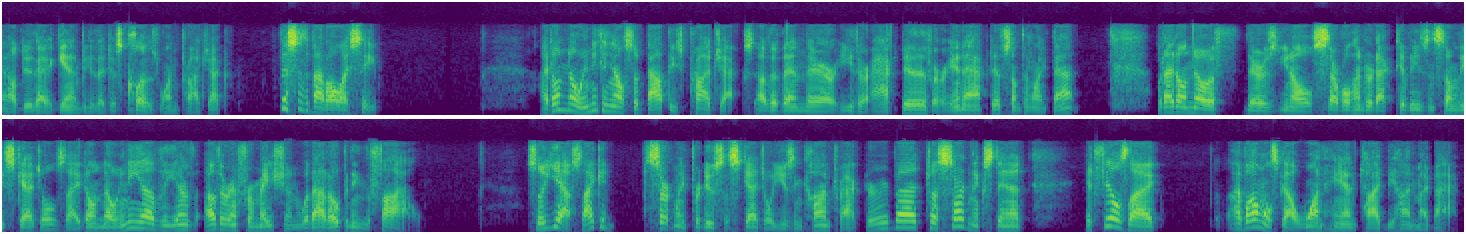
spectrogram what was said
And I'll do that again because I just closed one project. This is about all I see. I don't know anything else about these projects other than they're either active or inactive, something like that. But I don't know if there's, you know, several hundred activities in some of these schedules. I don't know any of the other information without opening the file. So yes, I could certainly produce a schedule using Contractor, but to a certain extent, it feels like I've almost got one hand tied behind my back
